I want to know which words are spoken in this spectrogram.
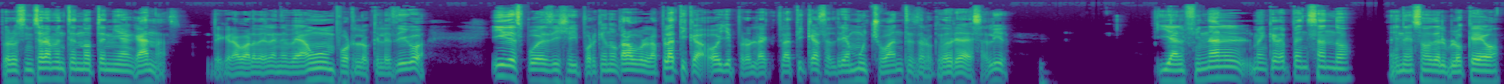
Pero sinceramente no tenía ganas de grabar de la NBA aún, por lo que les digo. Y después dije, ¿y por qué no grabo la plática? Oye, pero la plática saldría mucho antes de lo que debería de salir. Y al final me quedé pensando en eso del bloqueo.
